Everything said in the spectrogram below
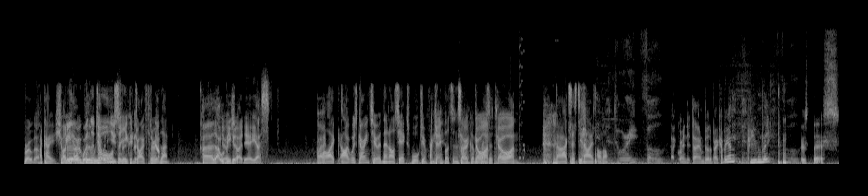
rover. Okay, shall we open the we have any door so you can but- drive through then? Uh, that would be a good idea. Yes. Alright. Well, I, I was going to, and then RCX walked in front okay, of the button, so sorry, I couldn't go press on, it. go on. No, access denied. Hold on. Inventory full. Uh, grind it down, build it back up again, presumably. Is this?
